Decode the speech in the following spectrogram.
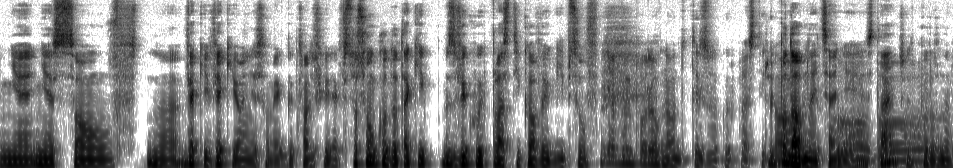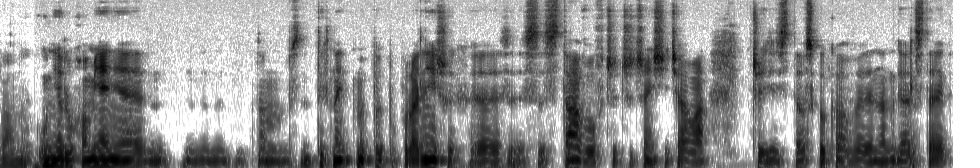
nie, nie są w, no, w, jakiej, w jakiej one są jakby kwalifikowane w stosunku do takich zwykłych plastikowych gipsów? Ja bym porównał do tych zwykłych plastikowych. Czyli podobnej cenie bo, jest, tak? Czy porównywalne? Unieruchomienie tam tych najpopularniejszych e, stawów czy, czy części ciała, czyli staw skokowy, nadgarstek,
